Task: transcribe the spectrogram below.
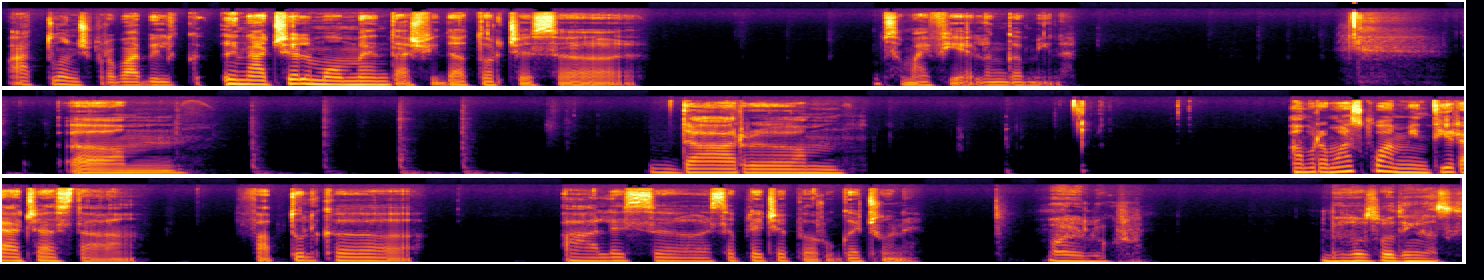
atunci, probabil, că în acel moment aș fi dat orice să, să mai fie lângă mine. Um, dar um, am rămas cu amintirea aceasta, faptul că a ales să, să plece pe o rugăciune. Mare lucru. Dumnezeu să o odihnească.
